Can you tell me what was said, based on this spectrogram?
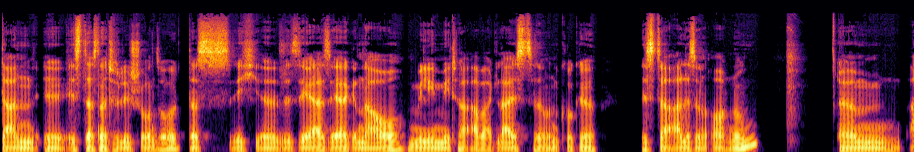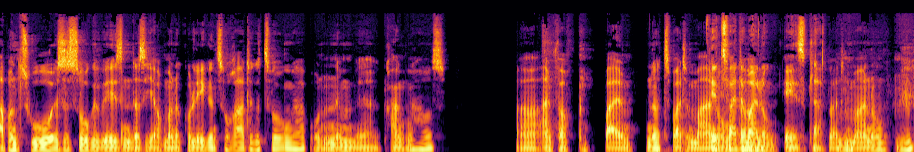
dann äh, ist das natürlich schon so, dass ich äh, sehr, sehr genau Millimeterarbeit leiste und gucke, ist da alles in Ordnung. Ähm, ab und zu ist es so gewesen, dass ich auch meine Kollegin zu Rate gezogen habe, unten im äh, Krankenhaus. Äh, einfach, weil, ne, zweite Meinung. Ja, zweite Meinung, nee, ist klar. Zweite mhm. Meinung. Mhm.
